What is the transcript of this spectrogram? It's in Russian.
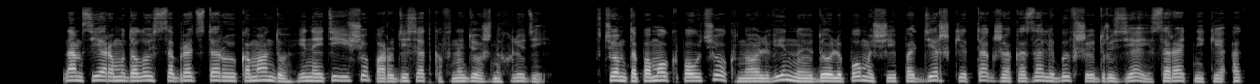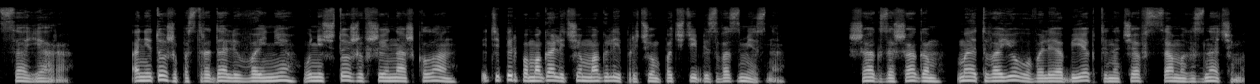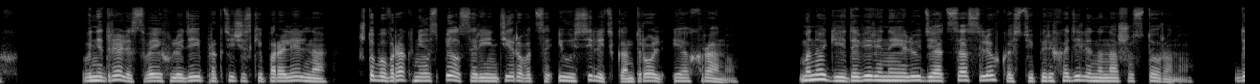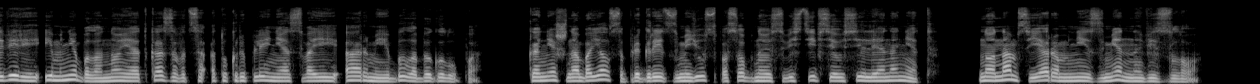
Нам с Яром удалось собрать старую команду и найти еще пару десятков надежных людей. В чем то помог паучок, но львиную долю помощи и поддержки также оказали бывшие друзья и соратники отца Яра. Они тоже пострадали в войне, уничтожившие наш клан, и теперь помогали чем могли, причем почти безвозмездно. Шаг за шагом мы отвоевывали объекты, начав с самых значимых. Внедряли своих людей практически параллельно, чтобы враг не успел сориентироваться и усилить контроль и охрану. Многие доверенные люди отца с легкостью переходили на нашу сторону. Доверия им не было, но и отказываться от укрепления своей армии было бы глупо. Конечно, боялся пригреть змею, способную свести все усилия на нет. Но нам с Яром неизменно везло.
